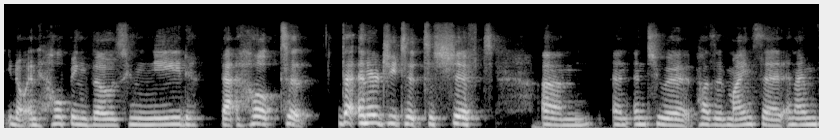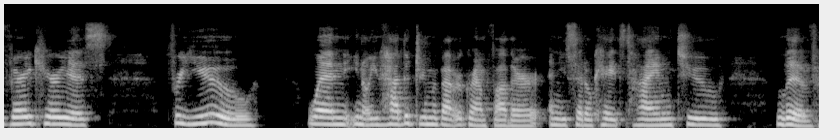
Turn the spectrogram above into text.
you know, and helping those who need that help to that energy to to shift um, and into a positive mindset. And I'm very curious for you when you know you had the dream about your grandfather, and you said, okay, it's time to live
